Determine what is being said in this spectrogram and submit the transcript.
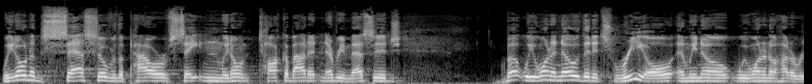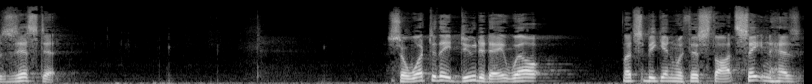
We don't obsess over the power of Satan. We don't talk about it in every message. But we want to know that it's real and we know we want to know how to resist it. So what do they do today? Well, Let's begin with this thought. Satan has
